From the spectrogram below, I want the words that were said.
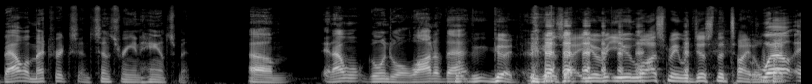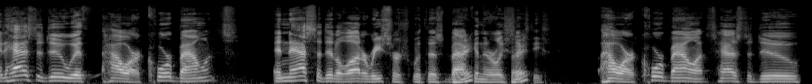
biometrics and sensory enhancement. Um, and I won't go into a lot of that. Good, because uh, you you lost me with just the title. Well, it has to do with how our core balance, and NASA did a lot of research with this back Right, in the early right. 60s. How our core balance has to do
